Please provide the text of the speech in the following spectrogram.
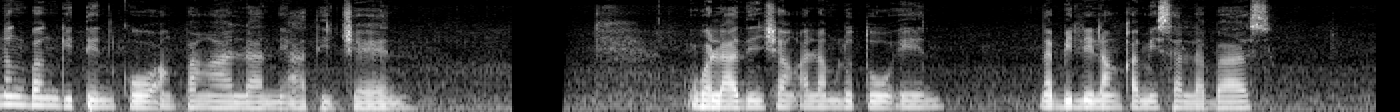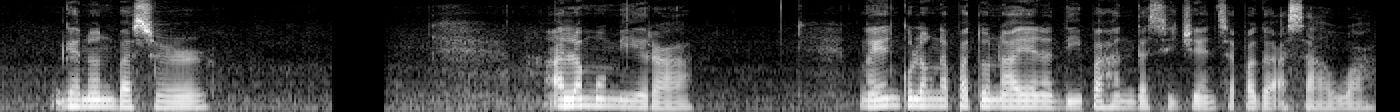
nang banggitin ko ang pangalan ni Ate Jen. Wala din siyang alam lutuin. Nabili lang kami sa labas. Ganon ba, sir? Alam mo, Mira, ngayon ko lang napatunayan na di pa handa si Jen sa pag-aasawa.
